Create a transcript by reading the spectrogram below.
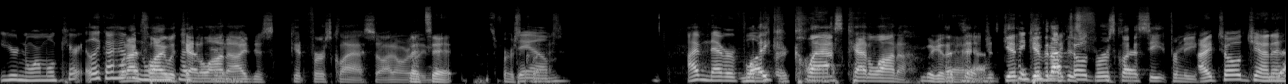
your normal carry. Like I have When a I fly normal with size Catalana, carry-on. I just get first class, so I don't really. That's it. It's first Damn. class. I've never flown Like first class Catalana. Look at That's that. it. Just give, Thank giving up I his told- first class seat for me. I told Jenna Yeah.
